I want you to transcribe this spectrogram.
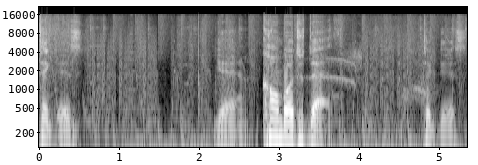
Take this. Yeah, combo to death. Take this.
